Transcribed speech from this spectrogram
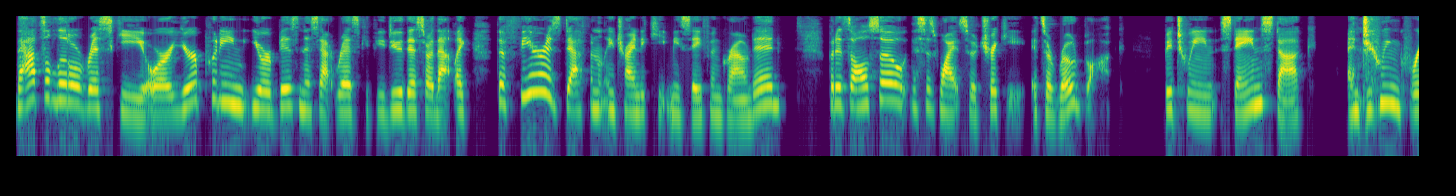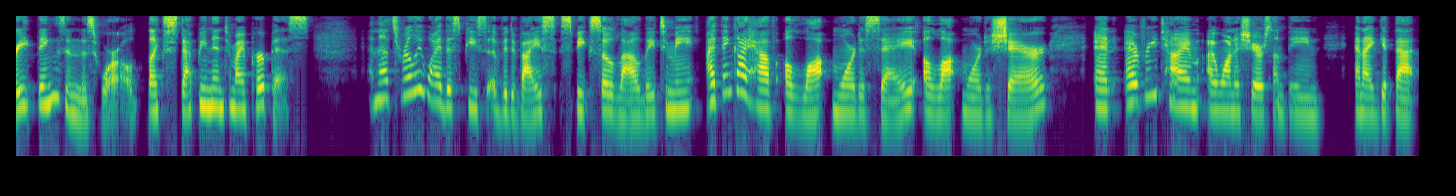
that's a little risky or you're putting your business at risk if you do this or that. Like the fear is definitely trying to keep me safe and grounded, but it's also, this is why it's so tricky. It's a roadblock between staying stuck and doing great things in this world, like stepping into my purpose. And that's really why this piece of advice speaks so loudly to me. I think I have a lot more to say, a lot more to share. And every time I want to share something and I get that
